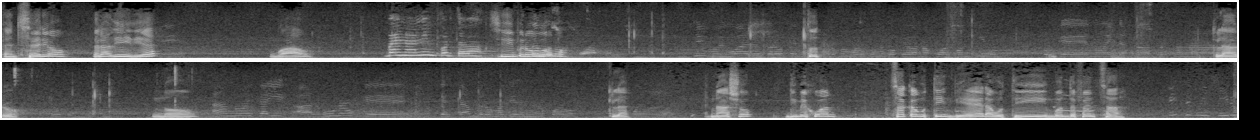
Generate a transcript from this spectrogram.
¿En serio? ¿Era 10 y 10? Wow. Bueno, no importa, va. Sí, pero Vamos bueno. a. Sí, pues igual yo creo que nosotros somos los únicos que van a jugar contigo, porque no hay tantas personas. Claro. No, Ah, no, es que hay algunas que, que están, pero no tienen el juego. claro. Jugar. Nacho, dime Juan. Saca Agustín. Bien, Agustín, buen defensa. ¿Viste mi giro?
